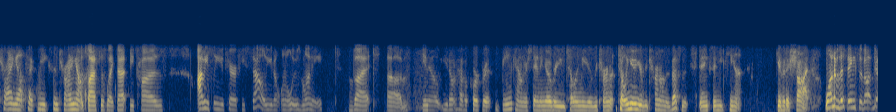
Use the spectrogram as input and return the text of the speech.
trying out techniques and trying out classes like that because obviously you care if you sell, you don't want to lose money but um, you know you don't have a corporate bean counter standing over you telling me your return telling you your return on investment stinks and you can't give it a shot. One of the things that the exactly.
